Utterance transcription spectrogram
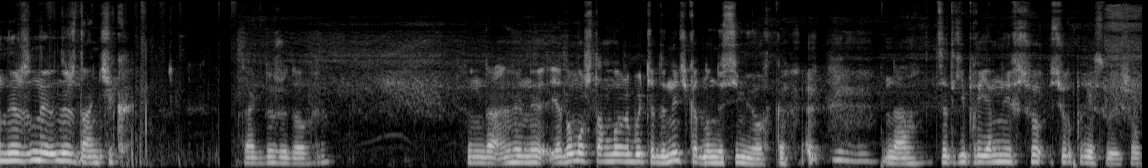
нежданчик. Так, дуже добре. Да, не, Я думав, що там може бути одиничка, але не сімерка. да. Це такий приємний сюр сюрприз вийшов.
